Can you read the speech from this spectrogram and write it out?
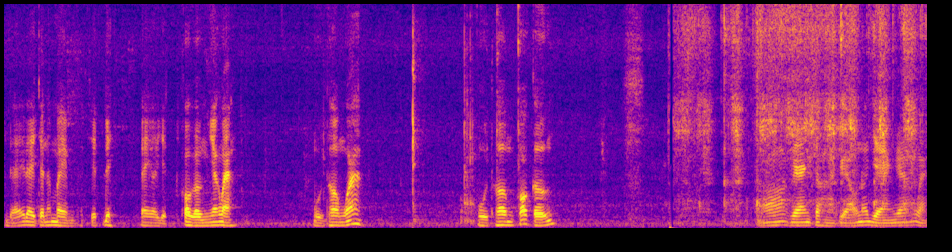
Để đây cho nó mềm dịch đi. Đây là dịch kho gừng nha các bạn. Mùi thơm quá. Mùi thơm khó cưỡng. Đó, rang cho hạt gạo nó vàng ra các bạn.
